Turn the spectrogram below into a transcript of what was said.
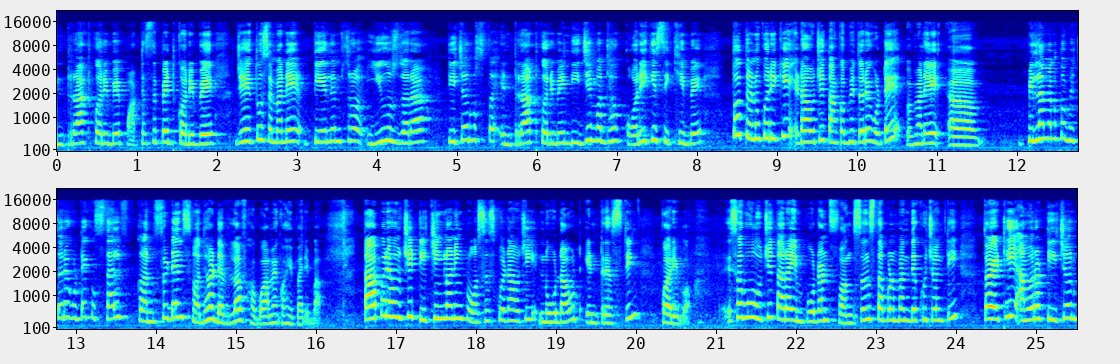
ଇଣ୍ଟରାକ୍ଟ କରିବେ ପାର୍ଟିସିପେଟ୍ କରିବେ ଯେହେତୁ ସେମାନେ ଟିଏଲ୍ଏମ୍ସର ୟୁଜ୍ ଦ୍ୱାରା ଟିଚରଙ୍କ ସହିତ ଇଣ୍ଟରାକ୍ଟ କରିବେ ନିଜେ ମଧ୍ୟ କରିକି ଶିଖିବେ ତ ତେଣୁ କରିକି ଏଇଟା ହେଉଛି ତାଙ୍କ ଭିତରେ ଗୋଟେ ମାନେ ପିଲାମାନଙ୍କ ଭିତରେ ଗୋଟେ ସେଲ୍ଫ କନଫିଡେନ୍ସ ମଧ୍ୟ ଡେଭଲପ୍ ହେବ ଆମେ କହିପାରିବା ତାପରେ ହେଉଛି ଟିଚିଂ ଲର୍ଣ୍ଣିଂ ପ୍ରୋସେସ୍କୁ ଏଇଟା ହେଉଛି ନୋ ଡାଉଟ୍ ଇଣ୍ଟରେଷ୍ଟିଂ କରିବ सब हूँ तार इम्पोर्टाट फंक्शनस तो आप देखुं तो ये आम टीचर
